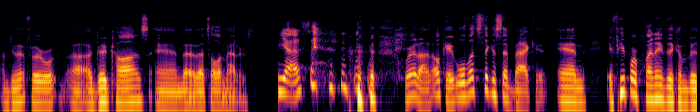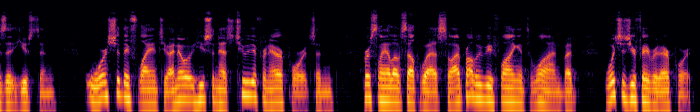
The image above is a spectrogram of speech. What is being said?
I'm doing it for uh, a good cause, and uh, that's all that matters. Yes. right on. Okay. Well, let's take a step back. And if people are planning to come visit Houston, where should they fly into? I know Houston has two different airports, and personally, I love Southwest, so I'd probably be flying into one. But which is your favorite airport?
